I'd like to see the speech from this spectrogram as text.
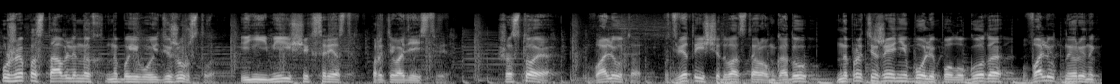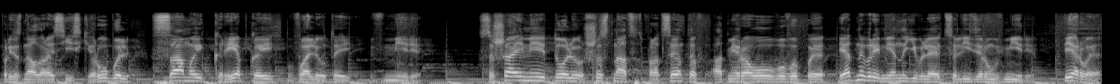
уже поставленных на боевое дежурство и не имеющих средств противодействия. Шестое. Валюта. В 2022 году на протяжении более полугода валютный рынок признал российский рубль самой крепкой валютой в мире. США имеют долю 16% от мирового ВВП и одновременно являются лидером в мире. Первое.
